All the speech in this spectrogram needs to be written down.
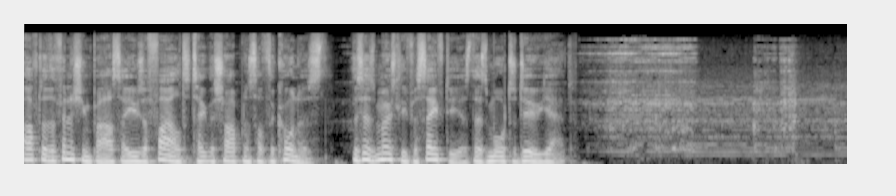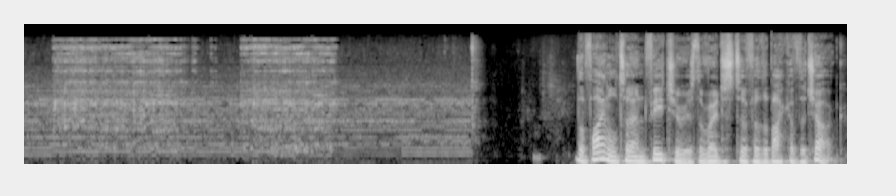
After the finishing pass I use a file to take the sharpness off the corners. This is mostly for safety as there's more to do yet. The final turn feature is the register for the back of the chuck.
